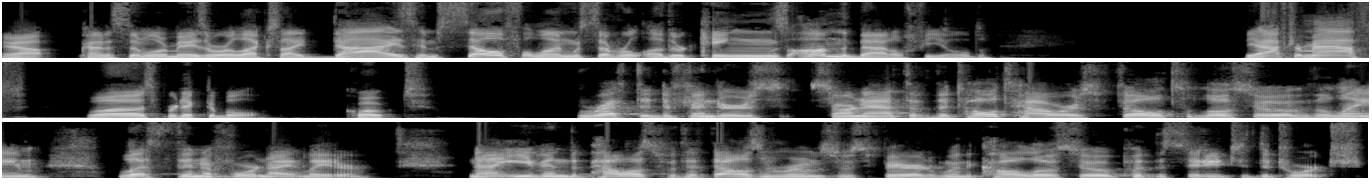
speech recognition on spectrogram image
Yeah, kind of similar. Mazor Alexi dies himself along with several other kings on the battlefield. The aftermath was predictable. Quote, Bereft of defenders, Sarnath of the Tall Towers fell to Loso the Lame less than a fortnight later. Not even the palace with a thousand rooms was spared when the Khal put the city to the torch.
